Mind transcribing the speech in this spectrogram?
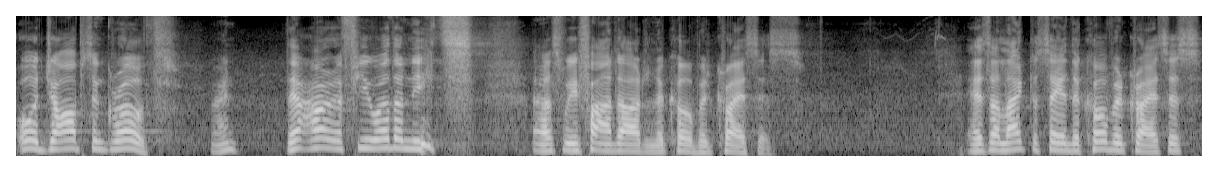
or jobs and growth. Right? There are a few other needs, as we found out in the COVID crisis. As I like to say in the COVID crisis,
